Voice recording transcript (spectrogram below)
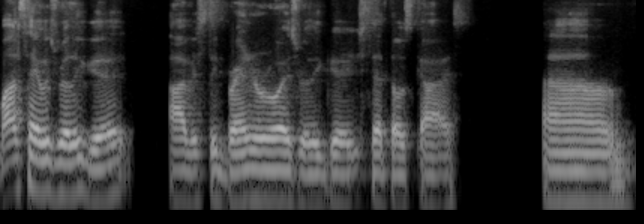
Monta was really good. Obviously, Brandon Roy is really good. You said those guys. Um,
